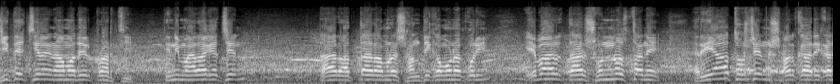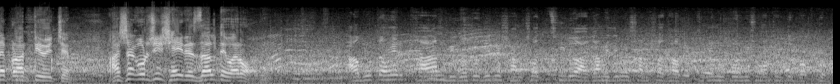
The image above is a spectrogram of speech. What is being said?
জিতেছিলেন আমাদের প্রার্থী। তিনি মারা গেছেন। তার আত্মার আমরা শান্তি কামনা করি। এবার তার শূন্যস্থানে রিয়াত হোসেন সরকার এখানে প্রার্থী হয়েছেন। আশা করছি সেই রেজাল্ট এবারও হবে। আবু তাহের খান বিগত দিনে সাংসদ ছিল আগামী দিনেও সাংসদ হবে। তৃণমূল কর্মী সমর্থকদের বক্তব্য।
